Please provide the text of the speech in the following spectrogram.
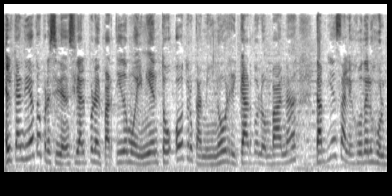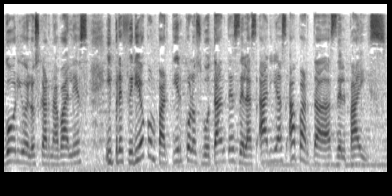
El candidato presidencial por el partido Movimiento Otro Camino, Ricardo Lombana, también se alejó del holgorio de los carnavales y prefirió compartir con los votantes de las áreas apartadas del país.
